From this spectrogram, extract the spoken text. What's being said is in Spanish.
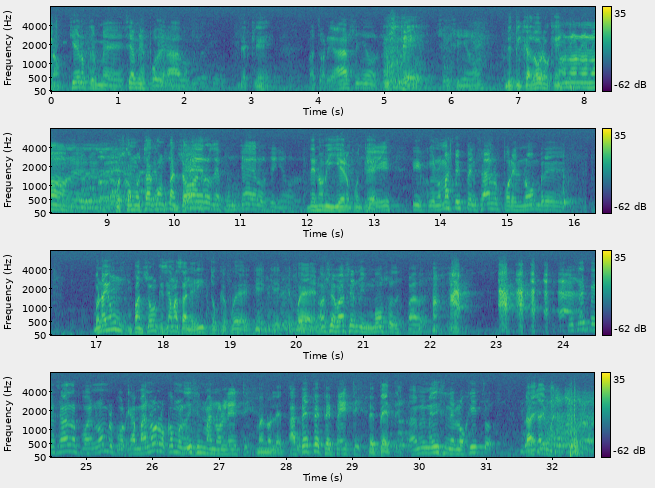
pasó? Quiero que me sea mi apoderado. ¿De qué? Para torear, señor. ¿Usted? Sí, señor. ¿De picador o qué? No, no, no, no. de- de- de- Pues como está de con panzón. Puntero, de puntero, señor. De novillero puntero. Sí, y nomás estoy pensando por el nombre. Bueno, hay un panzón que se llama Salerito, que fue, que, que, que fue... No se va a hacer mi mozo de espadas. Yo estoy pensando por el nombre, porque a Manolo, ¿cómo le dicen Manolete? Manolete. A Pepe Pepete. Pepete. A mí me dicen el ojito. Ay, ay, bueno.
